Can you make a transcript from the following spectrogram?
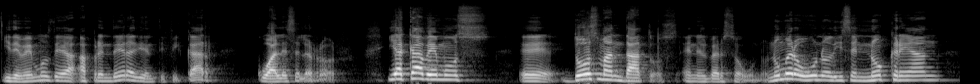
Y debemos de aprender a identificar cuál es el error. Y acá vemos eh, dos mandatos en el verso 1. Número uno dice, no crean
